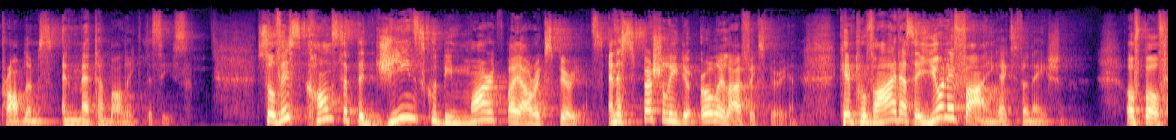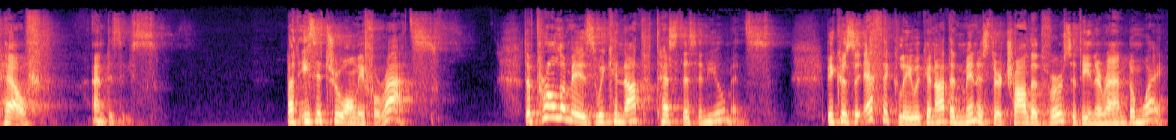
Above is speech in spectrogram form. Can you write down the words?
problems, and metabolic disease. So, this concept that genes could be marked by our experience, and especially the early life experience, can provide us a unifying explanation of both health and disease. But is it true only for rats? The problem is we cannot test this in humans because ethically we cannot administer child adversity in a random way.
